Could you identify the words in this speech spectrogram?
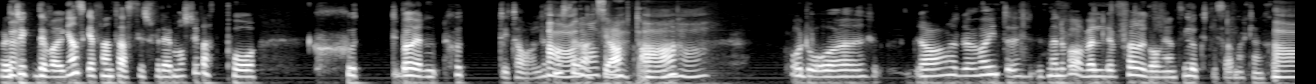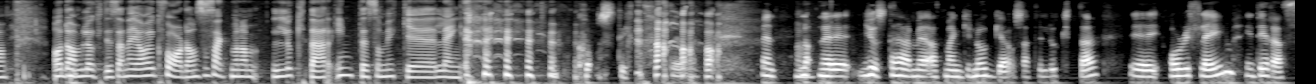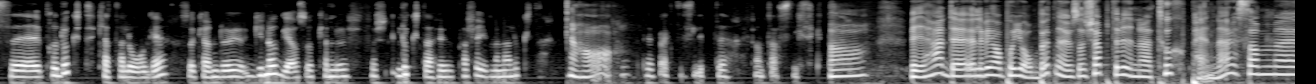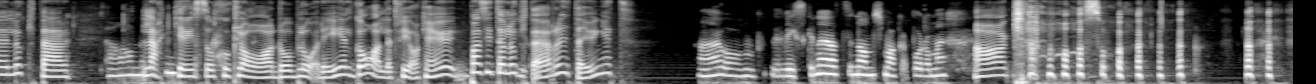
Och jag tyckte det var ju ganska fantastiskt för det måste ju varit på 70, början 70-talet. Ja, måste det det måste varit, ha varit. ja. Ja. ja. Och då, ja det var inte, men det var väl föregångaren till luktisarna kanske. Ja. Och de luktisarna, jag har ju kvar dem som sagt men de luktar inte så mycket längre. Konstigt. Men just det här med att man gnuggar så att det luktar. Eh, Oriflame i deras eh, produktkataloger så kan du gnugga och så kan du lukta hur parfymerna luktar. Jaha. Det är faktiskt lite fantastiskt. Ja. Vi, hade, eller vi har på jobbet nu så köpte vi några tuschpennor som eh, luktar Ja, lakrits och choklad och blå. Det är helt galet för jag kan ju bara sitta och lukta, jag ritar ju inget. Ja, och risken är att någon smakar på dem. är Ja, kan vara så.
